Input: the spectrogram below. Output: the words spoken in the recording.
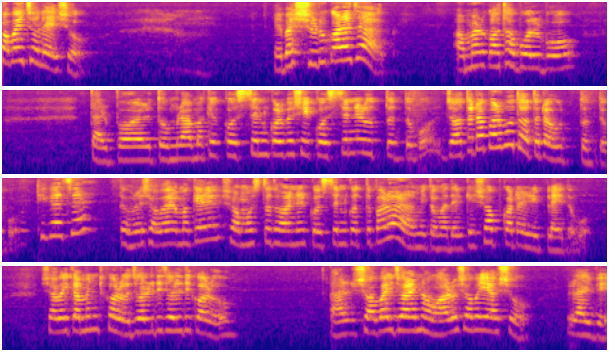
সবাই চলে এসো। এবার শুরু করা যাক। আমার কথা বলব। তারপর তোমরা আমাকে কোশ্চেন করবে, সেই কোশ্চেনের উত্তর দেবো। যতটা পারব ততটা উত্তর দেবো, ঠিক আছে? তোমরা সবাই আমাকে সমস্ত ধরনের কোশ্চেন করতে পারো আর আমি তোমাদেরকে সব কটার রিপ্লাই দেবো। সবাই কমেন্ট করো, জলদি জলদি করো। আর সবাই জয়েন হও আরও সবাই আসো লাইভে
